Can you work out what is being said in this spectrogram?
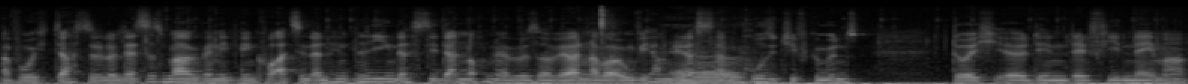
obwohl ich dachte letztes Mal, wenn die gegen Kroatien dann hinten liegen, dass die dann noch nervöser werden, aber irgendwie haben die das Ja. dann positiv gemünzt durch äh, den Delfin Neymar.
